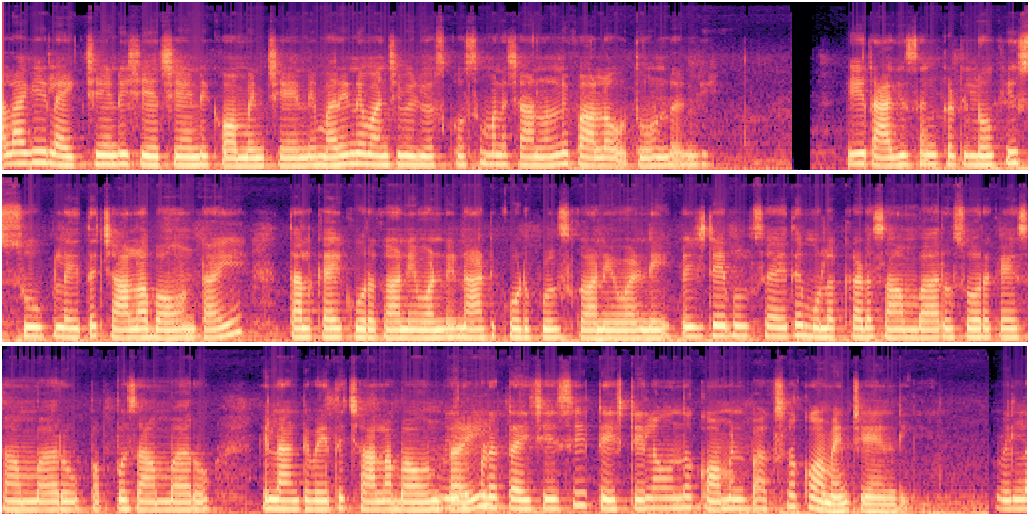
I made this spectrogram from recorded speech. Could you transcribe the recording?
అలాగే లైక్ చేయండి షేర్ చేయండి కామెంట్ చేయండి. మరిన్ని మంచి వీడియోస్ కోసం మన ఛానల్ని ఫాలో అవుతూ ఉండండి. ఈ రాగి సంకటిలోకి సూపులు అయితే చాలా బాగుంటాయి. తలకాయ కూర కానివ్వండి నాటికోడి పులుసు కానివ్వండి వెజిటేబుల్స్ అయితే ములక్కడ సాంబారు సోరకాయ సాంబారు పప్పు సాంబారు ఇలాంటివి అయితే చాలా బాగుంటాయి. కూడా ట్రై చేసి టేస్ట్ ఎలా ఉందో కామెంట్ బాక్స్లో కామెంట్ చేయండి. వీళ్ళ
